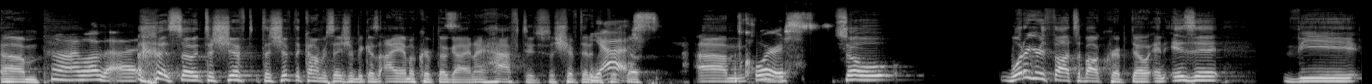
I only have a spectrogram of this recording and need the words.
Um, oh, I love that. so to shift to shift the conversation because I am a crypto guy and I have to to shift it into yes. Um, of course. So, what are your thoughts about crypto, and is it the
